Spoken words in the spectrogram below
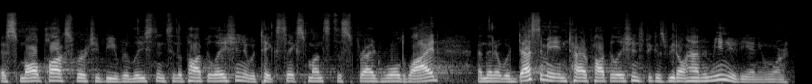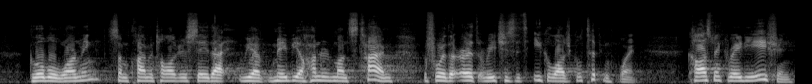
If smallpox were to be released into the population, it would take six months to spread worldwide, and then it would decimate entire populations because we don't have immunity anymore. Global warming, some climatologists say that we have maybe 100 months' time before the Earth reaches its ecological tipping point. Cosmic radiation,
